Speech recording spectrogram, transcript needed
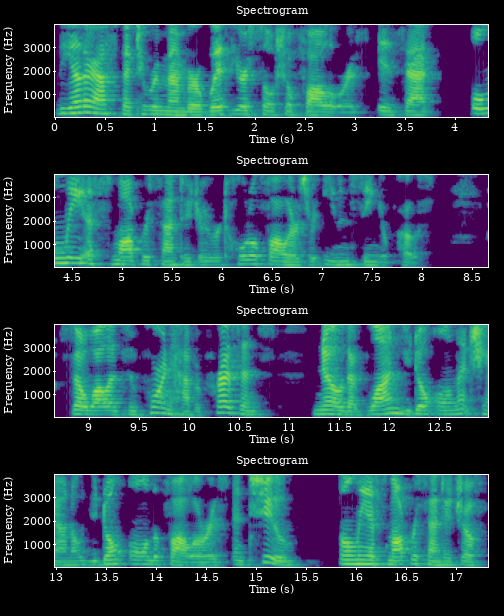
The other aspect to remember with your social followers is that only a small percentage of your total followers are even seeing your posts. So while it's important to have a presence, know that one, you don't own that channel, you don't own the followers, and two, only a small percentage of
